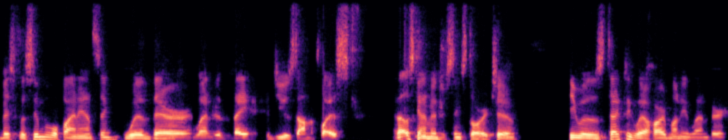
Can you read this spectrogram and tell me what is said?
basically assumable financing with their lender that they had used on the place. And that was kind of an interesting story too. He was technically a hard money lender,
